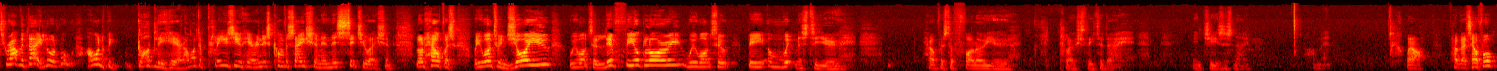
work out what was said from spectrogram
throughout the day, Lord, I want to be godly here. I want to please you here in this conversation, in this situation. Lord, help us. We want to enjoy you. We want to live for your glory. We want to be a witness to you. Help us to follow you closely today. In Jesus' name. Well, hope that's helpful.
